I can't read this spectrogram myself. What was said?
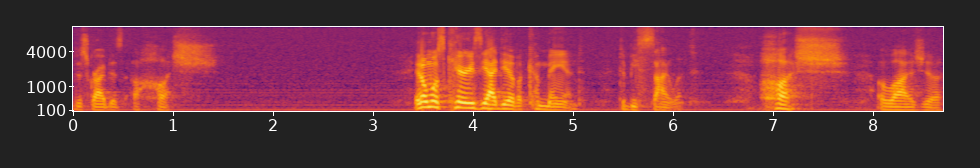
described as a hush. It almost carries the idea of a command to be silent. Hush, Elijah,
